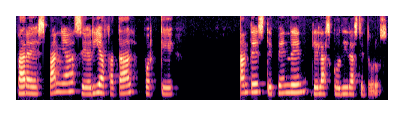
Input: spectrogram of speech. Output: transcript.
Para España sería fatal porque antes dependen de las corridas de toros.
